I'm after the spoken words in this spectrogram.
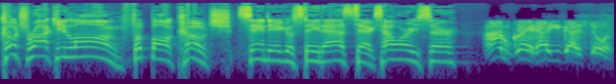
Coach Rocky Long, football coach, San Diego State Aztecs. How are you, sir? I'm great. How you guys doing?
